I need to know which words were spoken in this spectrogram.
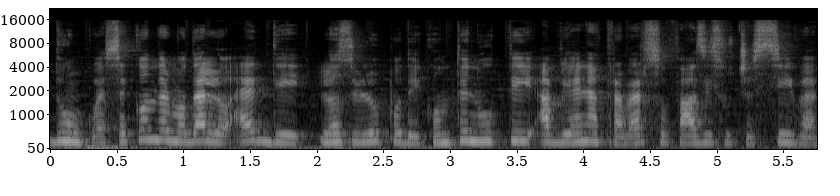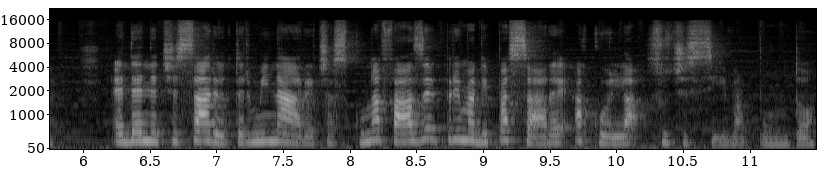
Dunque, secondo il modello Eddy, lo sviluppo dei contenuti avviene attraverso fasi successive ed è necessario terminare ciascuna fase prima di passare a quella successiva, appunto.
